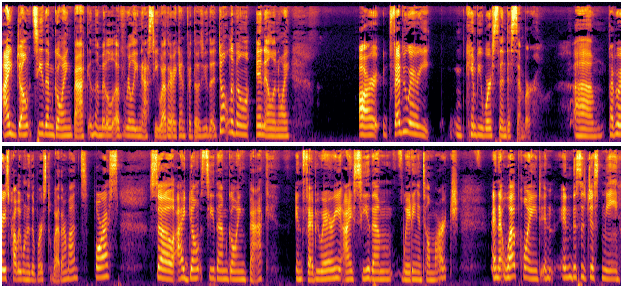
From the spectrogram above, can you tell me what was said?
I don't see them going back in the middle of really nasty weather again for those of you that don't live in, in Illinois. Our February can be worse than December. Um, February is probably one of the worst weather months for us. So I don't see them going back in February. I see them waiting until March. And at what point, and, and this is just me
